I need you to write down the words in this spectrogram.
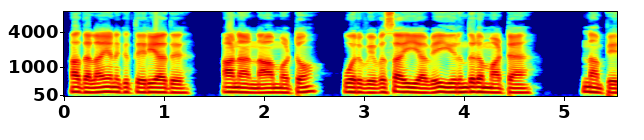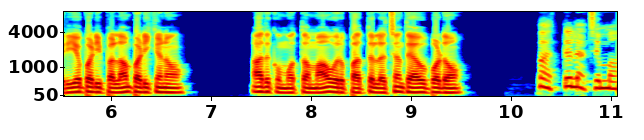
அதெல்லாம் எனக்கு தெரியாது. ஆனா நான் மட்டும் ஒரு விவசாயியாவே இருந்துட மாட்டேன். நான் பெரிய படிப்பெல்லாம் படிக்கணும். அதுக்கு மொத்தமா ஒரு பத்து லட்சம் தேவைப்படும். பத்து லட்சமா?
